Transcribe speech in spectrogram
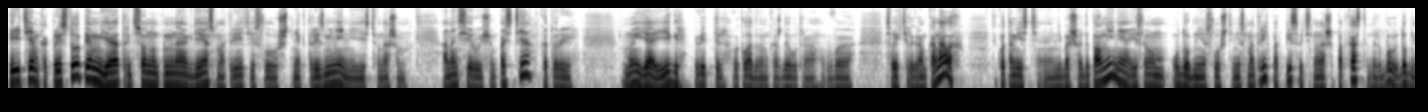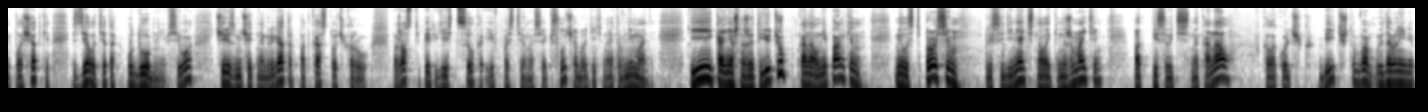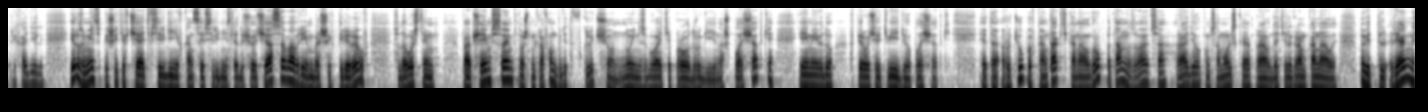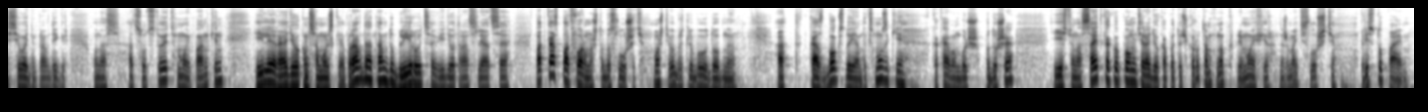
Перед тем, как приступим, я традиционно напоминаю, где смотреть и слушать. Некоторые изменения есть в нашем анонсирующем посте, который мы, я и Игорь Виттель выкладываем каждое утро в своих телеграм-каналах. Так вот, там есть э, небольшое дополнение. Если вам удобнее слушать и не смотреть, подписывайтесь на наши подкасты на любой удобной площадке. Сделать это удобнее всего через замечательный агрегатор podcast.ru. Пожалуйста, теперь есть ссылка и в посте. На всякий случай обратите на это внимание. И, конечно же, это YouTube, канал Непанкин. Милости просим. Присоединяйтесь, на лайки нажимайте. Подписывайтесь на канал – колокольчик бейте, чтобы вам уведомления приходили. И, разумеется, пишите в чате в середине, в конце, в середине следующего часа, во время больших перерывов. С удовольствием пообщаемся с вами, потому что микрофон будет включен. Ну и не забывайте про другие наши площадки. Я имею в виду, в первую очередь, видеоплощадки. Это Рутюб и ВКонтакте, канал группы. Там называются «Радио Комсомольская правда», телеграм-каналы. Ну, ведь реально сегодня, правда, Игорь, у нас отсутствует мой Панкин или «Радио Комсомольская правда». Там дублируется видеотрансляция. Подкаст-платформа, чтобы слушать. Можете выбрать любую удобную. От CastBox до Яндекс.Музыки. Какая вам больше по душе. Есть у нас сайт, как вы помните, radiokp.ru, там кнопка «Прямой эфир». Нажимайте, слушайте. Приступаем.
